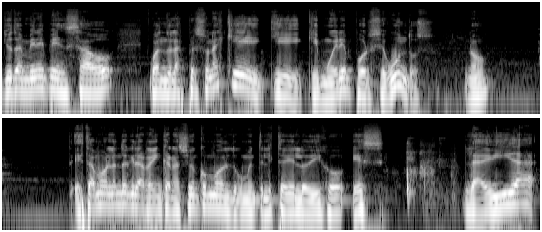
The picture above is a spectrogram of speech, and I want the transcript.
yo también he pensado, cuando las personas que, que- que mueren por segundos, ¿no? Estamos hablando que la reencarnación, como el documentalista bien lo dijo, es la vida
